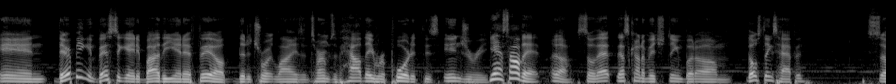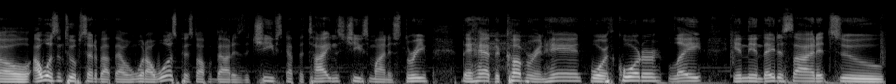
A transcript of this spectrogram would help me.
and they're being investigated by the NFL, the Detroit Lions, in terms of how they reported this injury. Yeah, I saw that. Yeah, so that that's kind of interesting, but um, those things happen. So I wasn't too upset about that one. What I was pissed off about is the Chiefs at the Titans. Chiefs minus three. They had the cover in hand, fourth quarter, late, and then they decided to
